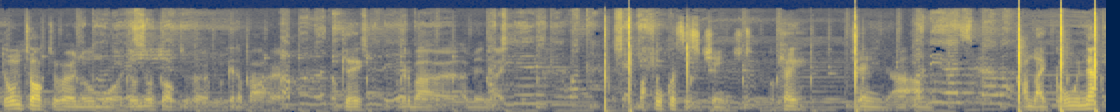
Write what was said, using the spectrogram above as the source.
don't talk to her no more. Don't don't talk to her. Forget about her. Okay? Forget about her. I mean, like, my focus has changed, okay? Changed. I, I'm, I'm like going now. Oh,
